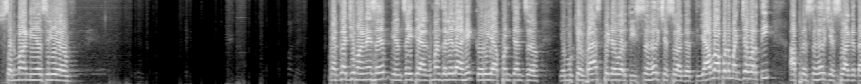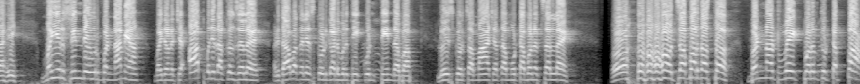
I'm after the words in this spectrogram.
सन्माननीय श्री प्रकाशजी माने साहेब यांचं इथे आगमन झालेलं आहे. करूया आपण त्यांचं या मुख्य व्यासपीठावरती सहर्ष स्वागत. यावं आपण मंचावरती आपलं सहर्ष स्वागत आहे. मयूर शिंदे उर्फ नाम्या मैदानाच्या आतमध्ये दाखल झालाय आणि दाबा झाले स्कोर गार्ड वरती एकूण तीन धाबा लो स्कोरचा मॅच आता मोठा बनत चाललाय. हो हो, हो, हो, जबरदस्त. बट वेग परंतु टप्पा.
